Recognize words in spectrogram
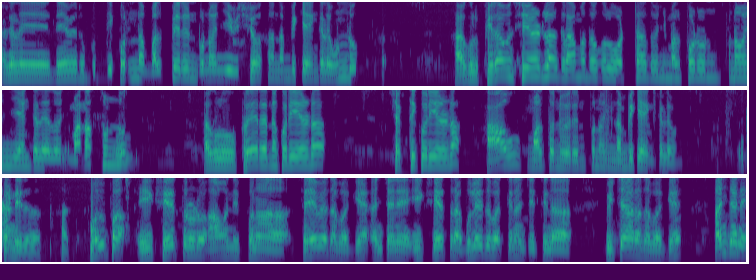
ಅಗಲೇ ದೇವರು ಬುದ್ಧಿ ಕೊನ್ನ ಮಲ್ಪೇರಿನ ಪುನೊಂಜಿ ವಿಶ್ವಾಸ ನಂಬಿಕೆ ಎಂಕಲೆ ಉಂಡು. ಅಗುಲು ಪಿರವಂಸಿಯಡ್ಲ ಗ್ರಾಮದಗುಲು ಒಟ್ಟಾದ ಒಂಜಿ ಮಲ್ಪಡು ಪುನ ಒಂಜಿ ಎಂಕಲೆಲ ಒಂಜಿ ಮನಸ್ಸುಂಡು. ಅಗಲು ಪ್ರೇರಣೆ ಕೊರಿಯಡ ಶಕ್ತಿ ಕೊರಿಯರ್ಡ ಆವು ಮಲ್ತೊಂದು ಪುನ ಒಂಜಿ ನಂಬಿಕೆ ಅಂಕೆಲೆ ಖಂಡಿತ. ಮುಲ್ಪ ಈ ಕ್ಷೇತ್ರಡು ಇಪ್ಪನ ಸೇವೆದ ಬಗ್ಗೆ ಅಂಚನೆ ಈ ಕ್ಷೇತ್ರ ಬುಲೆದು ಬತ್ತಿನಂಚಿತ್ತಿನ ವಿಚಾರದ ಬಗ್ಗೆ ಅಂಚನೆ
